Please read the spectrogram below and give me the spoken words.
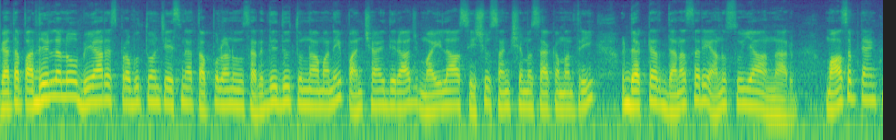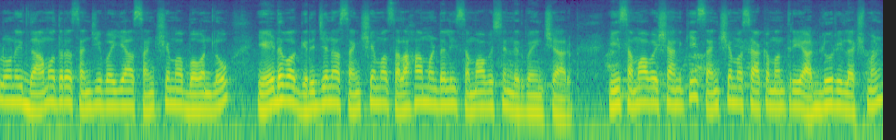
గత పదేళ్ళలో బీఆర్ఎస్ ప్రభుత్వం చేసిన తప్పులను సరిదిద్దుతున్నామని పంచాయతీరాజ్ మహిళా శిశు సంక్షేమ శాఖ మంత్రి డాక్టర్ ధనసరి అనసూయ అన్నారు. మాసప్ ట్యాంక్లోని దామోదర సంజీవయ్య సంక్షేమ భవన్లో ఏడవ గిరిజన సంక్షేమ సలహా మండలి సమావేశం నిర్వహించారు. ఈ సమావేశానికి సంక్షేమ శాఖ మంత్రి Adluri Laxman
